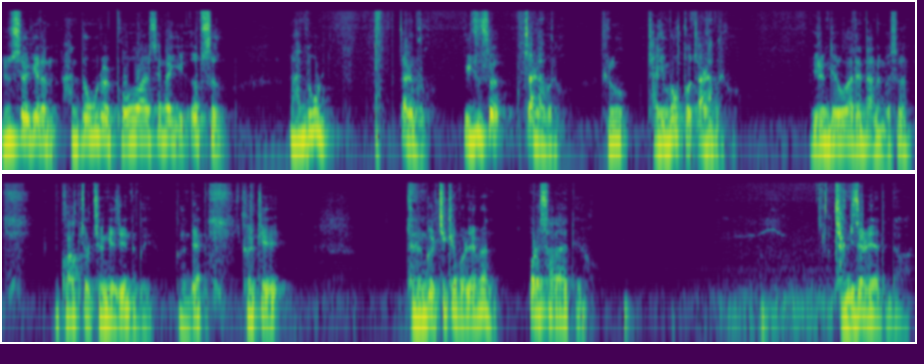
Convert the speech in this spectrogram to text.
윤석열은 한동훈을 보호할 생각이 없어. 한동훈 잘라버리고 이준석 잘라버리고 결국 자기 목도 잘라버리고 이런 결과가 된다는 것은 과학적으로 정해져 있는 거예요. 그런데 그렇게 되는 걸 지켜보려면 오래 살아야 돼요. 장기전을 해야 된다.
